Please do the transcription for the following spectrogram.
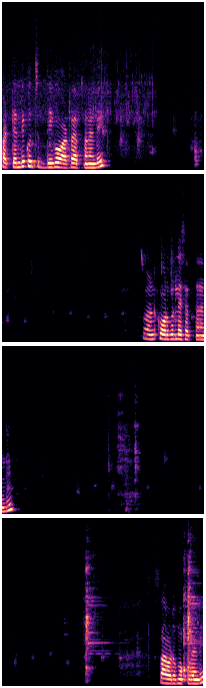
పట్టింది కొంచెం దిగి వాటర్ వేస్తానండి. చూడండి కోడిగుడ్లు వేసేస్తానండి. సావిడి ముక్కలండి.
